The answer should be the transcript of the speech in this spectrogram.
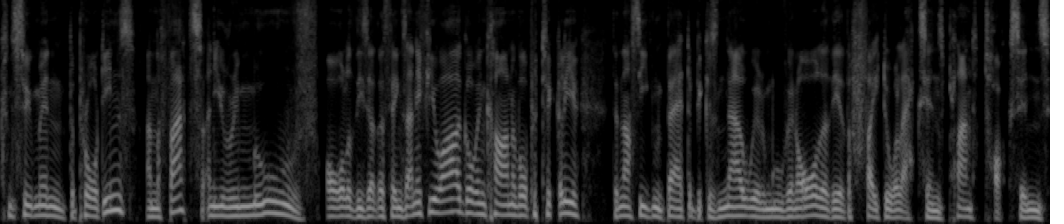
consuming the proteins and the fats and you remove all of these other things. And if you are going carnivore particularly, then that's even better because now we're removing all of the other phytoalexins, plant toxins,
